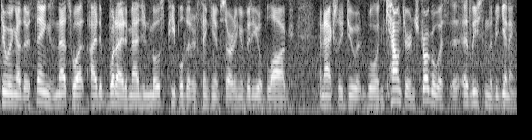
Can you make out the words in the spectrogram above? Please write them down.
doing other things and that's what I what I'd imagine most people that are thinking of starting a video blog and actually do it will encounter and struggle with at least in the beginning.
